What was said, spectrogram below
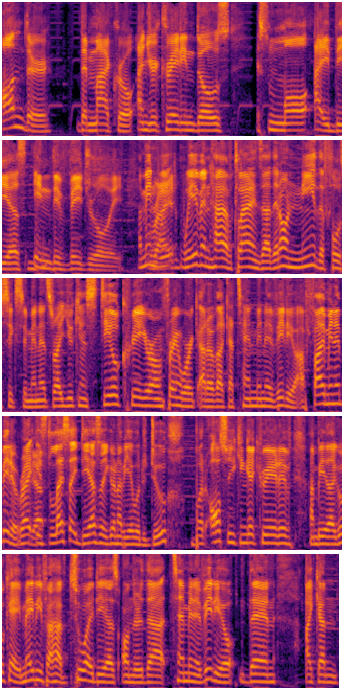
under the macro and you're creating those small ideas individually. Mm-hmm. I mean, right? we, we even have clients that they don't need the full 60 minutes, right? You can still create your own framework out of like a 10 minute video, a five minute video, right? Yeah. It's less ideas that you're going to be able to do, but also you can get creative and be like, okay, maybe if I have two ideas under that 10 minute video, then I can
